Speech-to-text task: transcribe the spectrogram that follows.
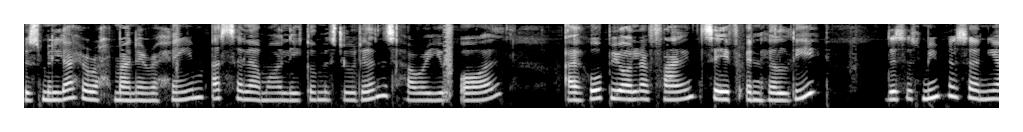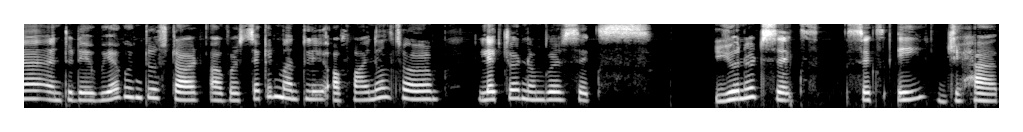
Bismillahirrahmanirrahim. Assalamu alaikum students. How are you all? I hope you all are fine, safe and healthy. This is me Miss Anya and today we are going to start our second monthly of final term lecture number 6. Unit 6 6A Jihad.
